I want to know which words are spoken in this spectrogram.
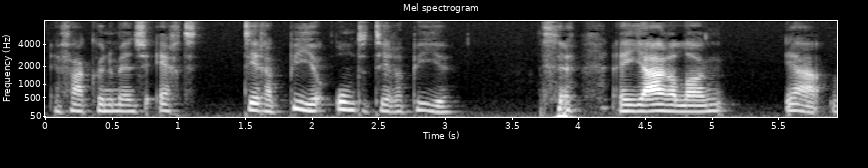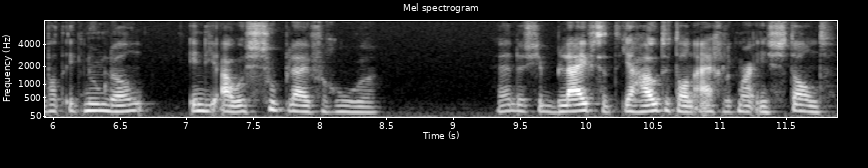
En vaak kunnen mensen echt therapieën om te therapieën. en jarenlang, ja, wat ik noem dan, in die oude soep blijven roeren. dus je, blijft het, je houdt het dan eigenlijk maar in stand.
